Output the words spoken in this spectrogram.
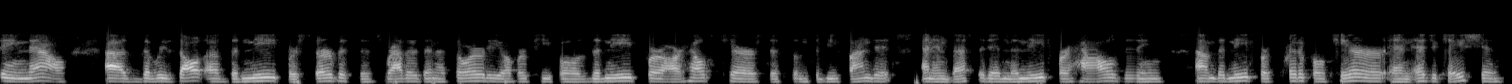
seeing now uh, the result of the need for services rather than authority over people, the need for our healthcare system to be funded and invested in, the need for housing, um, the need for critical care and education.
